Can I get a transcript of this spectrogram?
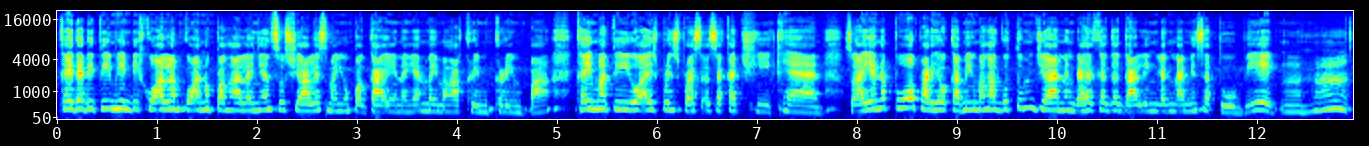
Kay Daddy Tim, hindi ko alam kung anong pangalan yan. Socialis man yung pagkain na yan. May mga cream-cream pa. Kay Mateo, ice prince press at saka chicken. So ayan na po, pareho kaming mga gutom dyan nang dahil kagagaling lang namin sa tubig. Mhm.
